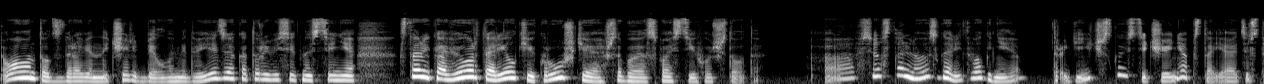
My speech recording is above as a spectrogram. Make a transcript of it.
Вон тот здоровенный череп белого медведя, который висит на стене, старый ковер, тарелки и кружки, чтобы спасти хоть что-то. А все остальное сгорит в огне. Трагическое стечение обстоятельств.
